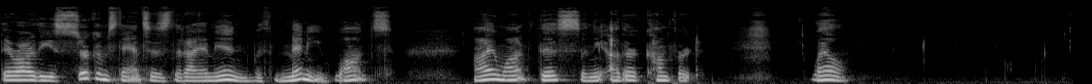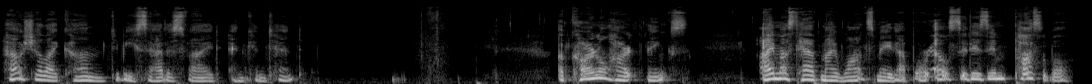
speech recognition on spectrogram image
There are these circumstances that I am in with many wants. I want this and the other comfort. Well, how shall I come to be satisfied and content? A carnal heart thinks, I must have my wants made up, or else it is impossible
